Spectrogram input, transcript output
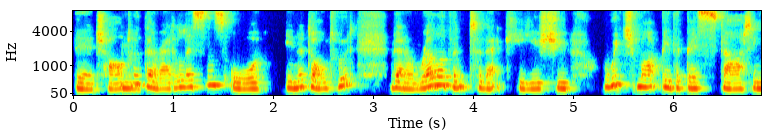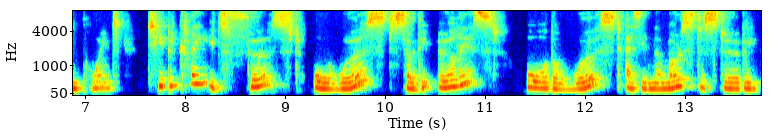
their childhood, mm. their adolescence, or in adulthood that are relevant to that key issue, which might be the best starting point. Typically, it's first or worst, so the earliest or the worst, as in the most disturbing,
